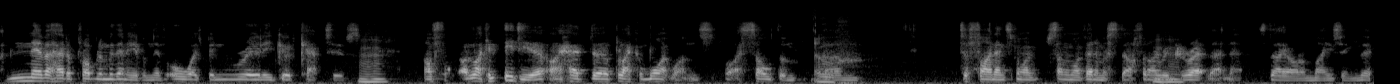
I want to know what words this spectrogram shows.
I've never had a problem with any of them. They've always been really good captives. hmm I thought, like an idiot, I had uh, black and white ones, but I sold them um, to finance my some of my venomous stuff, and I Mhm. regret that now. They are amazing. They're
